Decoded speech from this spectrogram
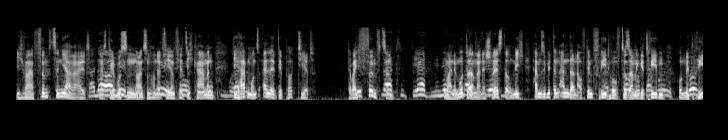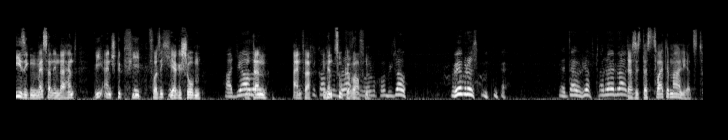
Ich war 15 Jahre alt, als die Russen 1944 kamen. Die haben uns alle deportiert. Da war ich 15. Meine Mutter, meine Schwester und mich haben sie mit den anderen auf dem Friedhof zusammengetrieben und mit riesigen Messern in der Hand wie ein Stück Vieh vor sich hergeschoben und dann einfach in den Zug geworfen. Das ist das zweite Mal jetzt.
